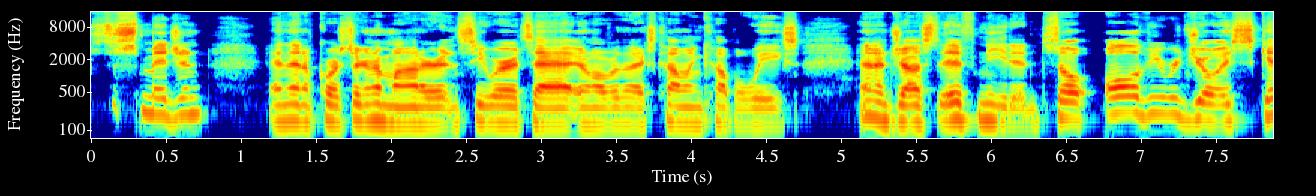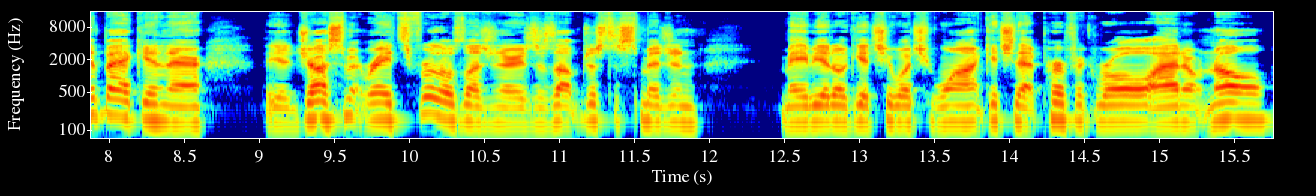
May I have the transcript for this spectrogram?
just a smidgen. And then of course they're gonna monitor it and see where it's at and over the next coming couple weeks and adjust if needed. So all of you rejoice, get back in there. The adjustment rates for those legendaries is up just a smidgen. Maybe it'll get you what you want, get you that perfect roll. I don't know.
